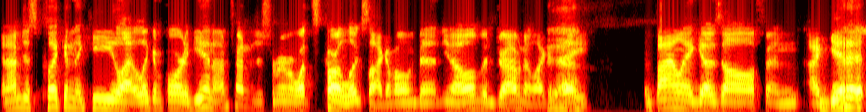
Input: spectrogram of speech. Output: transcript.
and I'm just clicking the key, like looking for it again. I'm trying to just remember what this car looks like. I've only been, you know, I've been driving it like a day. And finally it goes off and I get it.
